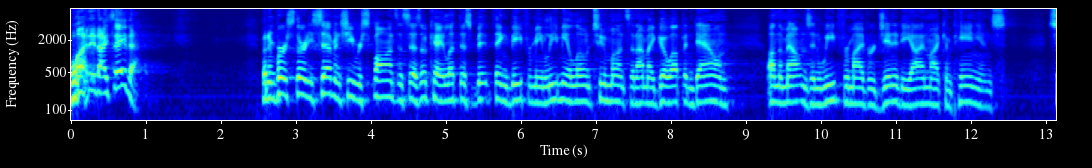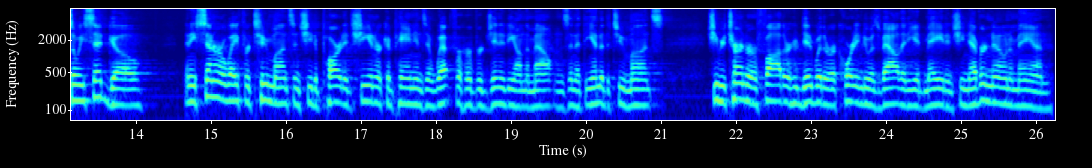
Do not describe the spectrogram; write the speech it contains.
Why did I say that? But in verse 37, she responds and says, Okay, let this thing be for me. Leave me alone two months and I may go up and down on the mountains and weep for my virginity, I and my companions. So he said, Go. Then he sent her away for two months, and she departed, she and her companions, and wept for her virginity on the mountains. And at the end of the two months, she returned to her father, who did with her according to his vow that he had made, and she never known a man.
